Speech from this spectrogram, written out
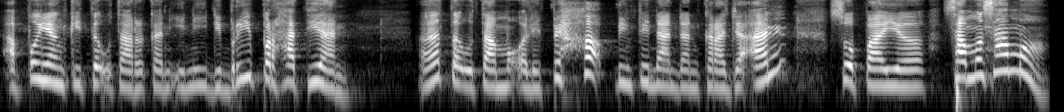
apa yang kita utarakan ini diberi perhatian terutama oleh pihak pimpinan dan kerajaan supaya sama-sama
